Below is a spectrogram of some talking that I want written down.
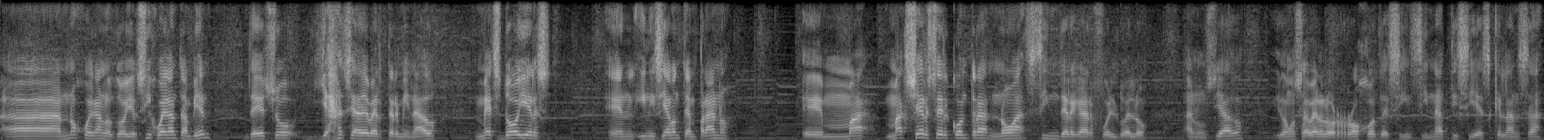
A, no juegan los Dodgers, sí juegan también. De hecho, ya se ha de haber terminado. Mets Dodgers iniciaron temprano. Eh, Max Scherzer contra Noah Syndergaard fue el duelo anunciado. Y vamos a ver a los rojos de Cincinnati si es que lanza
